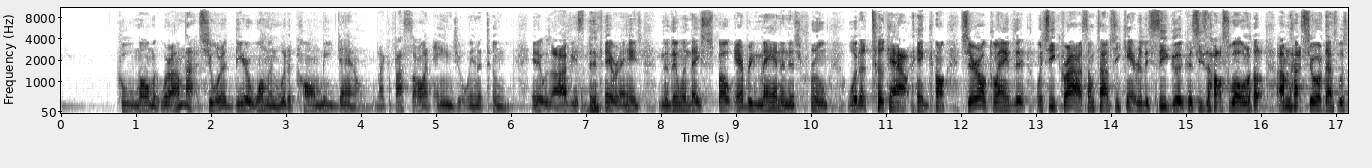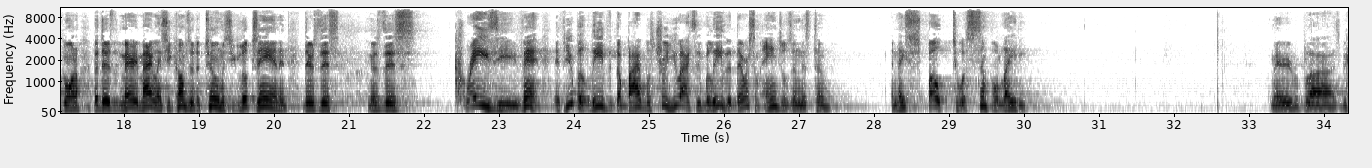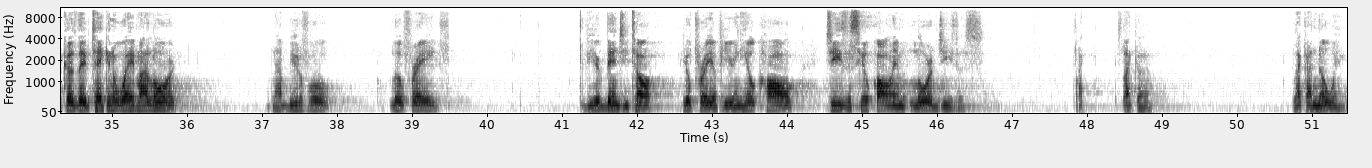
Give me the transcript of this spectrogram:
cool moment where I'm not sure a dear woman would have calmed me down. Like if I saw an angel in a tomb and it was obvious that they were angels, and then when they spoke, every man in this room would have took out and gone. Cheryl claims that when she cries, sometimes she can't really see good because she's all swollen up. I'm not sure if that's what's going on. But there's Mary Magdalene. She comes to the tomb and she looks in and there's this, there's this crazy event. If you believe that the Bible is true, you actually believe that there were some angels in this tomb. And they spoke to a simple lady Mary replies, Because they've taken away my Lord. Not beautiful little phrase. If you hear Benji talk, he'll pray up here and he'll call Jesus, he'll call him Lord Jesus. Like it's like a like I know him.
